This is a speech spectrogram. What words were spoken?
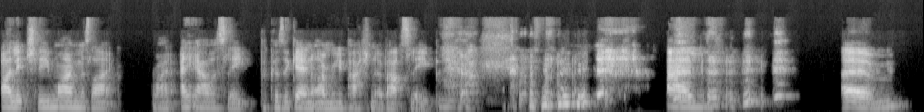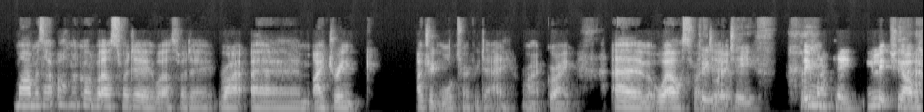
i literally mine was like right eight hours sleep because again i'm really passionate about sleep. Yeah. And um mine was like oh my god what else do i do? What else do i do? Right um i drink i drink water every day. Right great. Um what else do clean i do? my teeth. Clean my teeth. You literally yeah. I, was,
